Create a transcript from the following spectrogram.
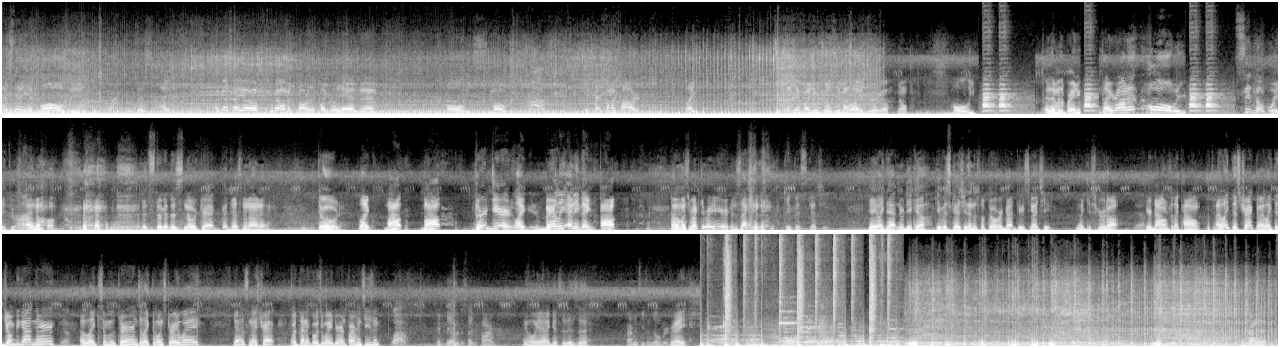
This thing is ballsy. This, I, I guess I uh, forgot how much power this bike really has, man. Holy smoke! It's got so much power. Like, and I can't find my life. There we go. Nope. Holy. And then with a brand new tire on it, holy. Sitting up way too high. I know. it's still got the snow track adjustment on it. Dude, like bop, bop. Third gear, like barely anything. Bop. I almost wrecked it right here in second. Keep it sketchy. yeah, you like that? New decal. Keep it sketchy, then it flipped over, got too sketchy. Like you screwed up. Yeah. You're down for the count. I like this track though. I like the jump you got in there. Yeah. I like some of the turns. I like the one straight away. Yeah, it's a nice track. But then it goes away during farming season. Wow. If they ever decide to farm, Oh yeah, I guess it is a farming season's over. right. What's wrong with it?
